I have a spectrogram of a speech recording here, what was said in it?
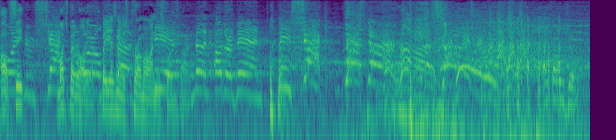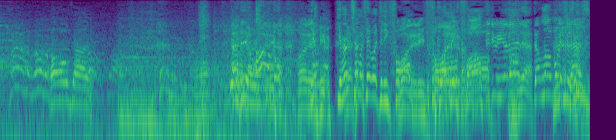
Oh, see, much better audio. But he doesn't have his promo on this one. None other than the Shock Master! I told you. Oh, God. What oh! did You, you heard someone say, "What did he fall?" What did he fall? What did he fall? Did you hear that? Yeah. That low voice just goes,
